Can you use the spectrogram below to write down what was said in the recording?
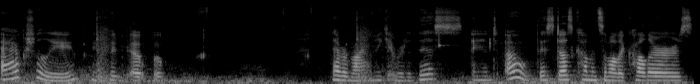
actually, we could... Oh, oh. Never mind, let me get rid of this. And, oh, this does come in some other colors.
